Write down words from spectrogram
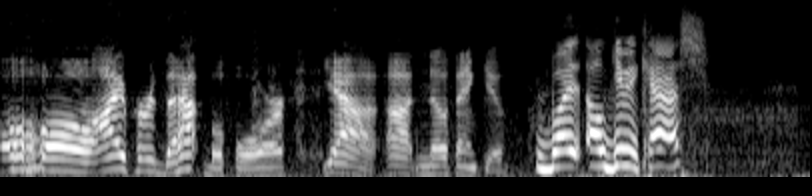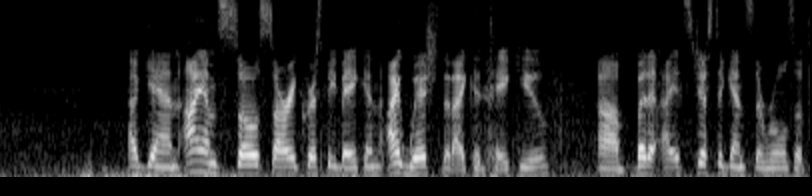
Oh, I've heard that before. Yeah, uh, no thank you. But I'll give you cash. Again, I am so sorry, Crispy Bacon. I wish that I could take you, uh, but it's just against the rules of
